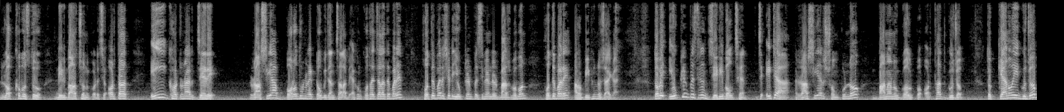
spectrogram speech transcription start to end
লক্ষ্যবস্তু নির্বাচন করেছে। অর্থাৎ এই ঘটনার জেরে রাশিয়া বড় ধরনের একটা অভিযান চালাবে। এখন কোথায় চালাতে পারে? হতে পারে সেটা ইউক্রেন প্রেসিডেন্টের বাসভবন, হতে পারে আরও বিভিন্ন জায়গায়। তবে ইউক্রেন প্রেসিডেন্ট জেরি বলছেন যে এটা রাশিয়ার সম্পূর্ণ বানানো গল্প, অর্থাৎ গুজব। তো কেন এই গুজব?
